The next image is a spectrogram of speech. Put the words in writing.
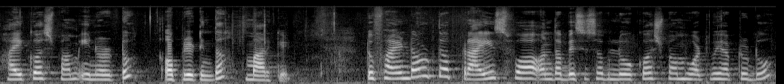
high cost farm in order to operate in the market. To find out the price for on the basis of low cost farm what we have to do?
